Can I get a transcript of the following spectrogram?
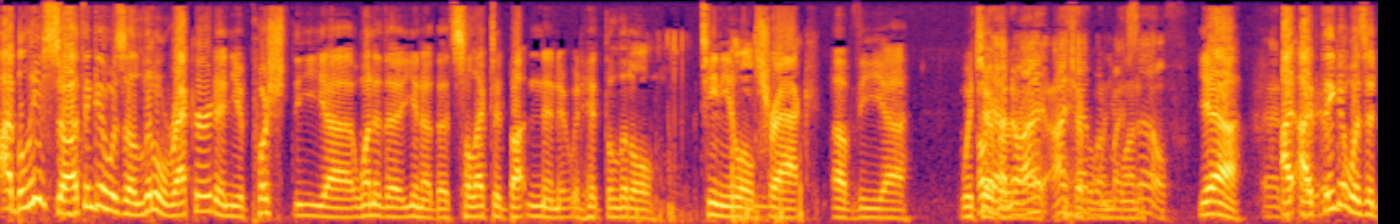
I believe so. I think it was a little record, and you pushed the uh, one of the you know the selected button, and it would hit the little teeny little track of the uh, whichever. oh yeah, no, uh, I, I had one you wanted. myself. Yeah, And I, I think it was a,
